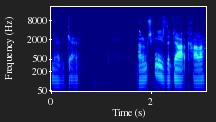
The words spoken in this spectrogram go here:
There we go. And I'm just going to use the dark color.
